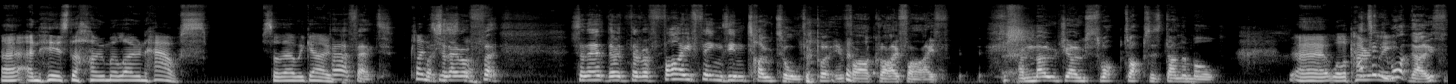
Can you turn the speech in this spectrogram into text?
Uh, and here's the Home Alone house. So there we go. Perfect. Plenty so of there stuff. are fi- so there, there there are five things in total to put in Far Cry Five, and Mojo Swoptops has done them all. Uh, well, apparently, tell you what though. th-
